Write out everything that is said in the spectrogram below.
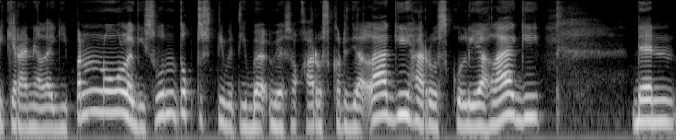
pikirannya lagi penuh, lagi suntuk, terus tiba-tiba besok harus kerja lagi, harus kuliah lagi. Dan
